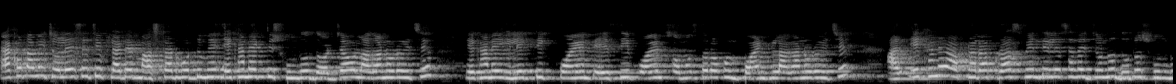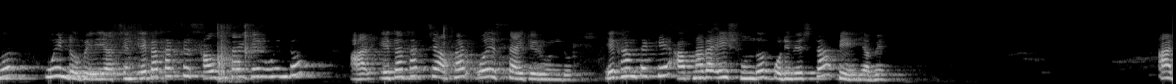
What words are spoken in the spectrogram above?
এখন আমি চলে এসেছি ফ্ল্যাটের মাস্টার বেডরুমে। এখানে একটি সুন্দর দরজাও লাগানো রয়েছে। এখানে ইলেকট্রিক পয়েন্ট এসি পয়েন্ট সমস্ত রকম পয়েন্ট লাগানো রয়েছে। আর এখানে আপনারা ক্রস ভেন্টিলেশনের জন্য দুটো সুন্দর উইন্ডো পেয়ে যাচ্ছেন। এটা থাকছে সাউথ সাইডের উইন্ডো আর এটা থাকছে আপনার ওয়েস্ট সাইডের উইন্ডো এখান থেকে আপনারা এই সুন্দর পরিবেশটা পেয়ে যাবেন। আর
